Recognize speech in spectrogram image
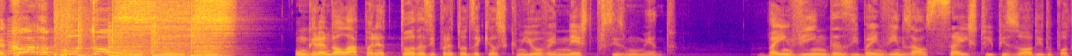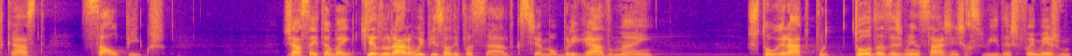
Acorda, puto! Um grande olá para todas e para todos aqueles que me ouvem neste preciso momento. Bem-vindas e bem-vindos ao sexto episódio do podcast Salpicos. Já sei também que adoraram o episódio passado, que se chama Obrigado, Mãe. Estou grato por todas as mensagens recebidas, foi mesmo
